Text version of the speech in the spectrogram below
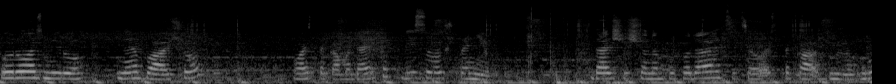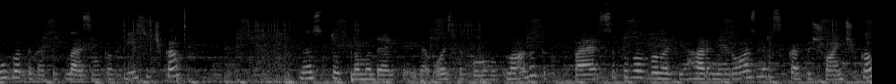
По розміру не бачу. Ось така моделька флісових штанів. Далі, що нам попадається, це ось така дуже груба, така теплесенька флісочка. Наступна моделька йде ось такого плану, така персикова, великий гарний розмір з капюшончиком.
